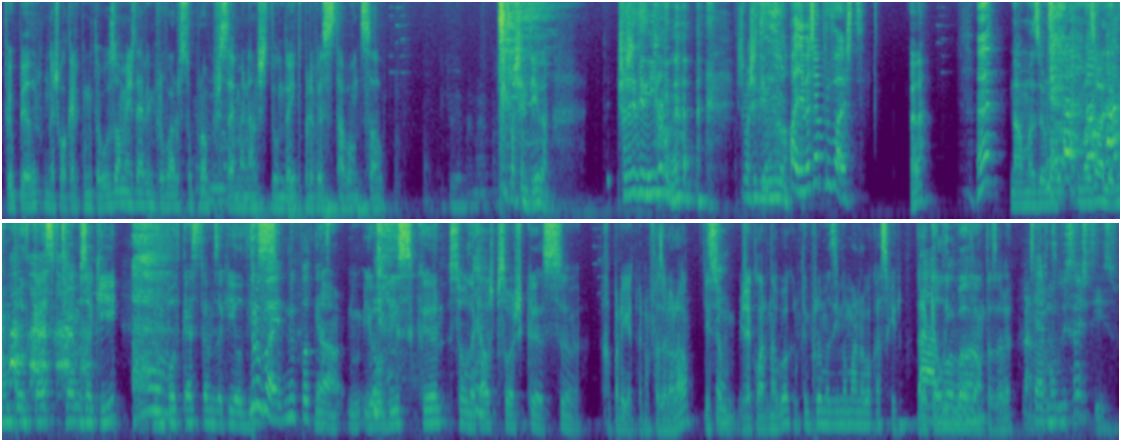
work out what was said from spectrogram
foi o Pedro, um gajo qualquer que perguntou, os homens devem provar o seu próprio sêmen antes de um date para ver se está bom de sal? Isto faz sentido. Isto faz sentido nenhum. Isto não faz sentido nenhum. Olha, mas já provaste? Hã? Hã? Não, mas eu não, mas olha, num podcast que tivemos aqui, num podcast que tivemos aqui, eu disse. Provei no podcast. Não, eu disse que sou daquelas pessoas que se rapariga tiver não fazer oral e se eu ejacular na boca, não tem problemas em mamar na boca a seguir. Dar Ah, aquele boa, linguadão, boa. estás a ver? Não, Certo. tu não disseste isso.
